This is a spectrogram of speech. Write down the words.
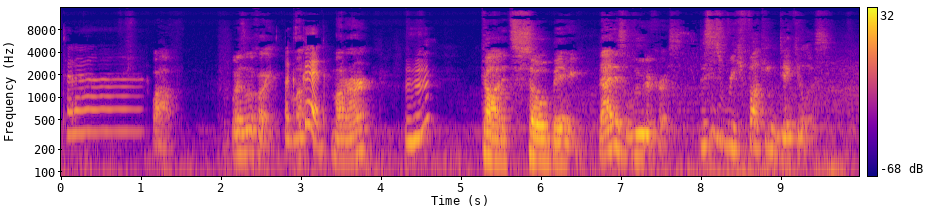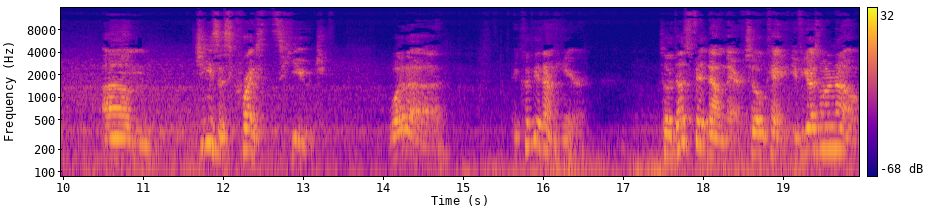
Ta-da! Wow. What does it look like? Looks good. Modern art? Mm-hmm. God, it's so big. That is ludicrous. This is re fucking ridiculous. Um, Jesus Christ, it's huge. What uh, it could get down here. So it does fit down there. So okay, if you guys want to know,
